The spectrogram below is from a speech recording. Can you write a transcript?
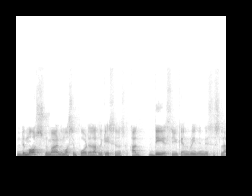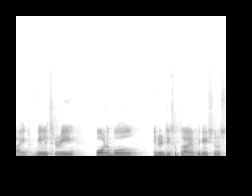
the most the most important applications are these you can read in this slide: military, portable, energy supply applications.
